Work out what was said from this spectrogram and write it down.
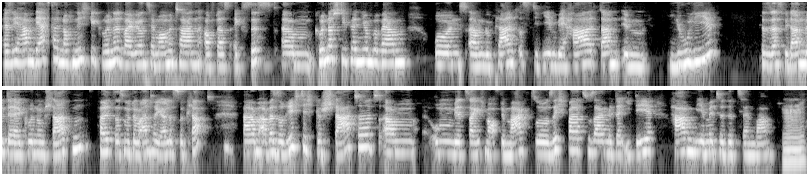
Also wir haben derzeit noch nicht gegründet, weil wir uns ja momentan auf das Exist ähm, Gründerstipendium bewerben und ähm, geplant ist die GmbH dann im Juli, also dass wir dann mit der Gründung starten, falls das mit dem Antrag alles so klappt. Ähm, aber so richtig gestartet, ähm, um jetzt, sage ich mal, auf dem Markt so sichtbar zu sein mit der Idee, haben wir Mitte Dezember. Mhm.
